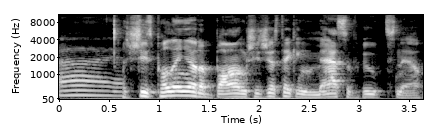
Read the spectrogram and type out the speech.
Ah, yeah. She's pulling out a bong. She's just taking massive hoots now.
